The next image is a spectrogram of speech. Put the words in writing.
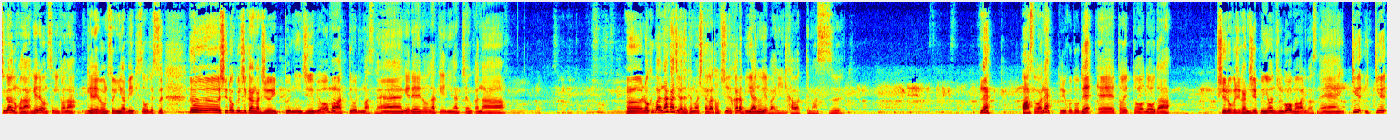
違うのかな？ゲレーロの次かな？ゲレーロの次に安倍行きそうです。収録時間が11分20秒回っておりますね。ゲレーロだけになっちゃうかなうん、6番中地が出てましたが、途中からビアヌエバに変わってます。ね。ファーストがね。ということで、えーと、えっと、どうだ？収録時間10分45を回りますね。1球、1球。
